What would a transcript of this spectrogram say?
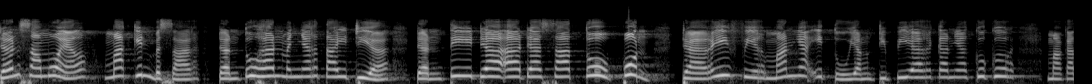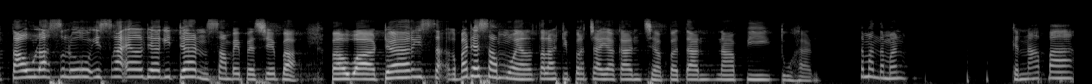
Dan Samuel makin besar dan Tuhan menyertai dia dan tidak ada satu pun dari firmannya itu yang dibiarkannya gugur. Maka taulah seluruh Israel dari Dan sampai Beersheba bahwa dari kepada Samuel telah dipercayakan jabatan Nabi Tuhan. Teman-teman, Kenapa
